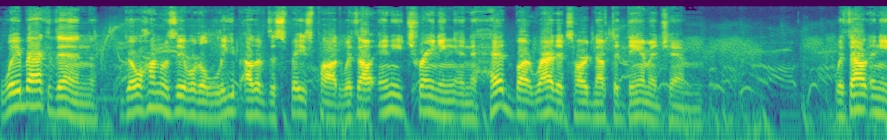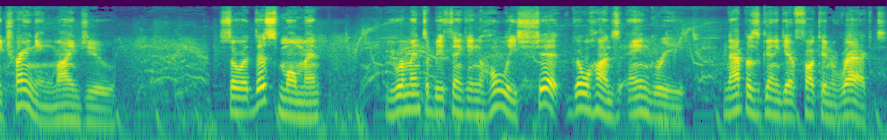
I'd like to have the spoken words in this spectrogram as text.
Way back then, Gohan was able to leap out of the space pod without any training and headbutt Raditz hard enough to damage him. Without any training, mind you. So at this moment, you were meant to be thinking, holy shit, Gohan's angry. Nappa's gonna get fucking wrecked.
